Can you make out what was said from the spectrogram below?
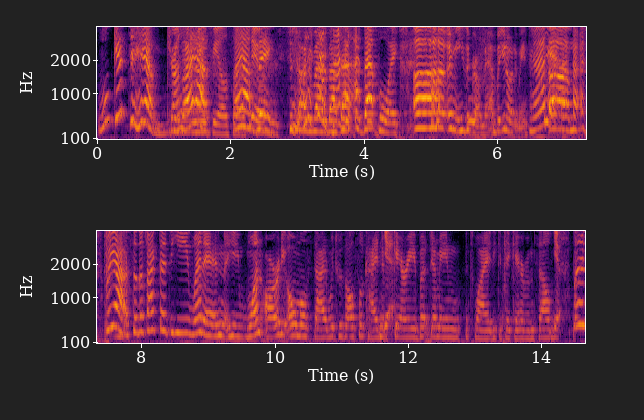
we'll get to him because I have feels I have too. things to talk about about that that boy. Uh, I mean, he's a grown man, but you know what I mean. Um, but yeah, so the fact that he went in, he one already almost died, which was also kind of Yes. scary. But I mean, it's Wyatt; he could take care of himself. Yep. But then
